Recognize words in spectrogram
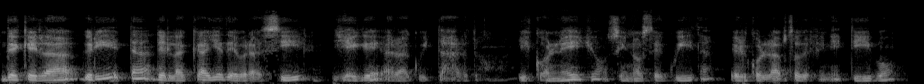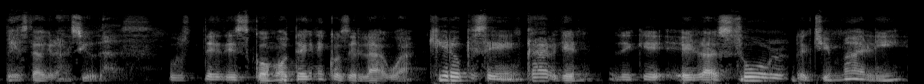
de que la grieta de la calle de Brasil llegue al Acuitardo y con ello, si no se cuida, el colapso definitivo de esta gran ciudad. Ustedes como técnicos del agua, quiero que se encarguen de que el azul del Chimali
